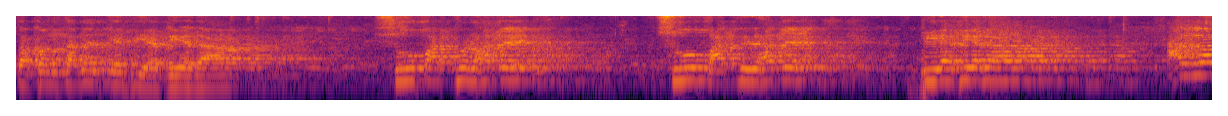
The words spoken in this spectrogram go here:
তখন তাদেরকে বিয়ে দিয়ে দাও। সুপাত্রর হাতে, সুপাত্রীর হাতে বিয়ে দিয়ে দাও। আল্লাহ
